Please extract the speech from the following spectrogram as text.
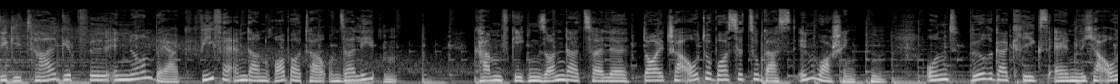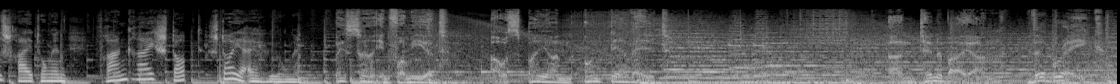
Digitalgipfel in Nürnberg. Wie verändern Roboter unser Leben? Kampf gegen Sonderzölle, deutsche Autobosse zu Gast in Washington. Und bürgerkriegsähnliche Ausschreitungen. Frankreich stoppt Steuererhöhungen. Besser informiert aus Bayern und der Welt. Antenne Bayern. The Break.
